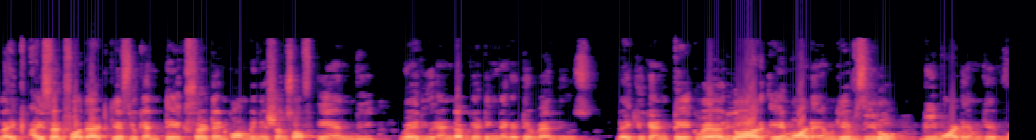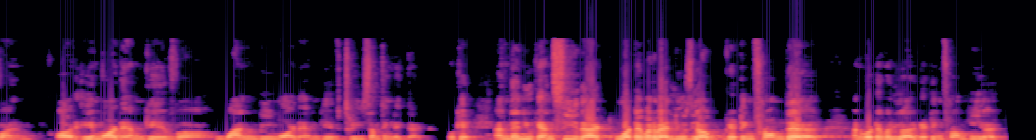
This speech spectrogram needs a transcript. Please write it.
like I said for that case, you can take certain combinations of A and B where you end up getting negative values. Like you can take where your A mod M gave 0, B mod M gave 1 or A mod M gave uh, 1, B mod M gave 3, something like that okay? And then you can see that whatever values you are getting from there and whatever you are getting from here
